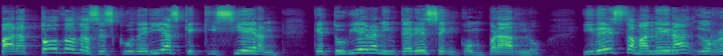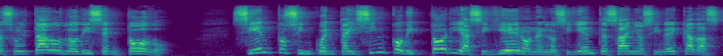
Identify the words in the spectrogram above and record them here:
para todas las escuderías que quisieran, que tuvieran interés en comprarlo. Y de esta manera los resultados lo dicen todo. 155 victorias siguieron en los siguientes años y décadas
